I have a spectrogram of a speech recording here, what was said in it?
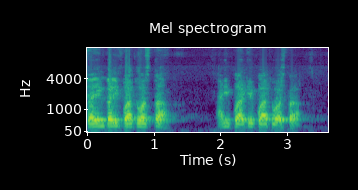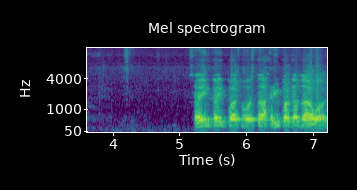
सायंकाळी पाच वाजता आणि पहाटे पाच वाजता सायंकाळी पाच वाजता हरिपाठाचा आवाज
